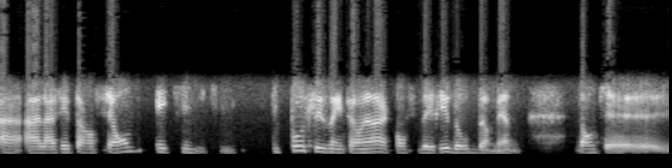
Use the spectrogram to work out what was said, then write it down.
la rétention et qui, qui pousse les infirmières à considérer d'autres domaines. Donc, euh,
